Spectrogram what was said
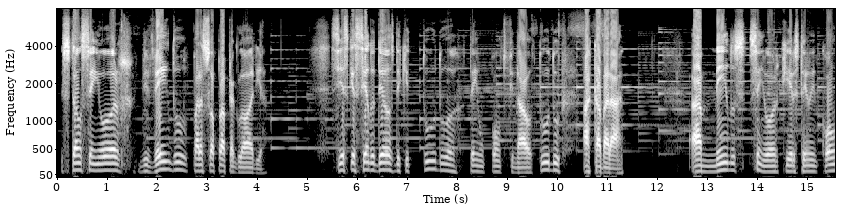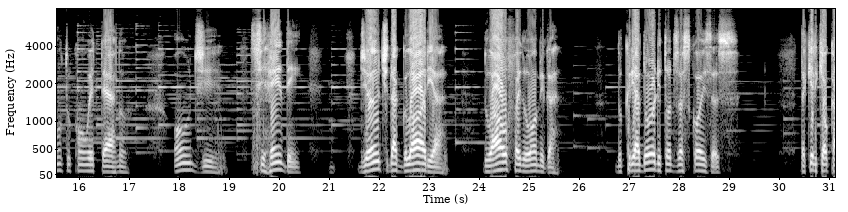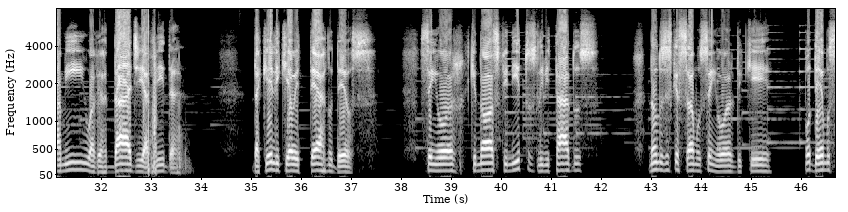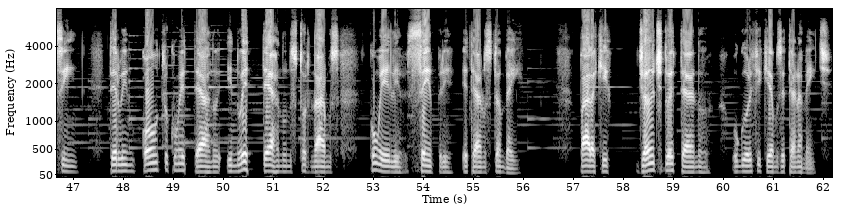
estão, Senhor, vivendo para a sua própria glória se esquecendo, Deus, de que tudo tem um ponto final, tudo acabará. A menos, Senhor, que eles tenham um encontro com o Eterno, onde se rendem diante da glória do Alfa e do Ômega, do Criador de todas as coisas, daquele que é o caminho, a verdade e a vida daquele que é o eterno Deus. Senhor, que nós, finitos, limitados, não nos esqueçamos, Senhor, de que podemos sim ter o um encontro com o eterno e no eterno nos tornarmos com Ele sempre eternos também, para que diante do eterno o glorifiquemos eternamente.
